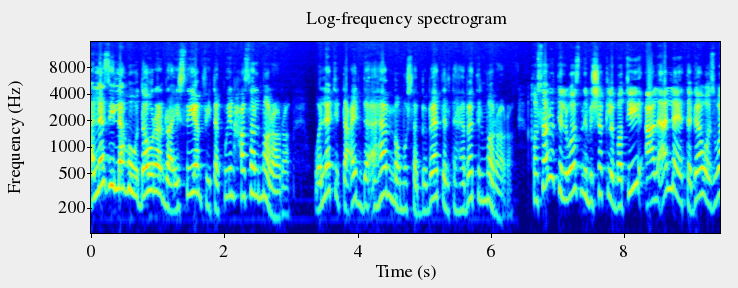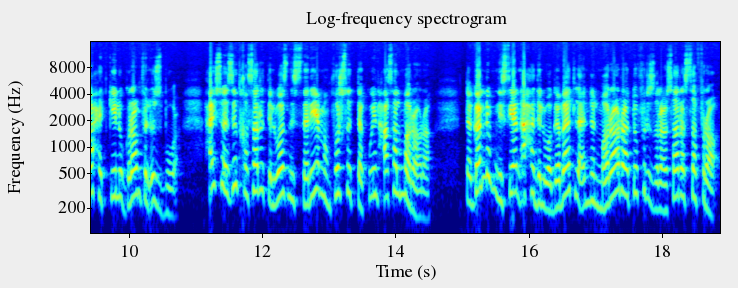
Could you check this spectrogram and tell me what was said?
الذي له دورا رئيسيا في تكوين حصى المرارة والتي تعد أهم مسببات التهابات المرارة. خسارة الوزن بشكل بطيء على ألا يتجاوز 1 كيلو جرام في الأسبوع حيث يزيد خسارة الوزن السريع من فرصة تكوين حصى المرارة تجنب نسيان أحد الوجبات لأن المرارة تفرز العصارة الصفراء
